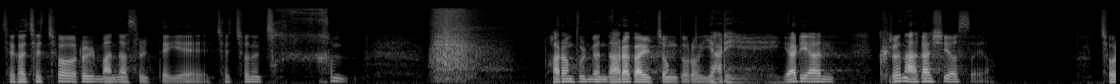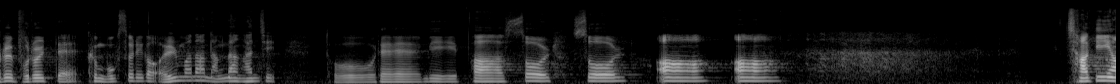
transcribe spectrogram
제가 제철을 만났을 때에 제철은 참 후, 바람 불면 날아갈 정도로 야리야리한 그런 아가씨였어요. 저를 부를 때 그 목소리가 얼마나 낭낭한지 도레미파솔솔 아 아. 자기야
